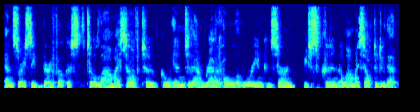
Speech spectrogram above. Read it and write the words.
And so I stayed very focused to allow myself to go into that rabbit hole of worry and concern. I just couldn't allow myself to do that.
